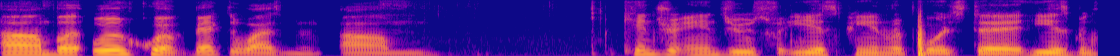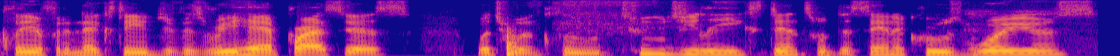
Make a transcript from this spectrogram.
Um, but real quick, back to Wiseman. Um, Kendra Andrews for ESPN reports that he has been cleared for the next stage of his rehab process, which will include two G League stints with the Santa Cruz Warriors,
